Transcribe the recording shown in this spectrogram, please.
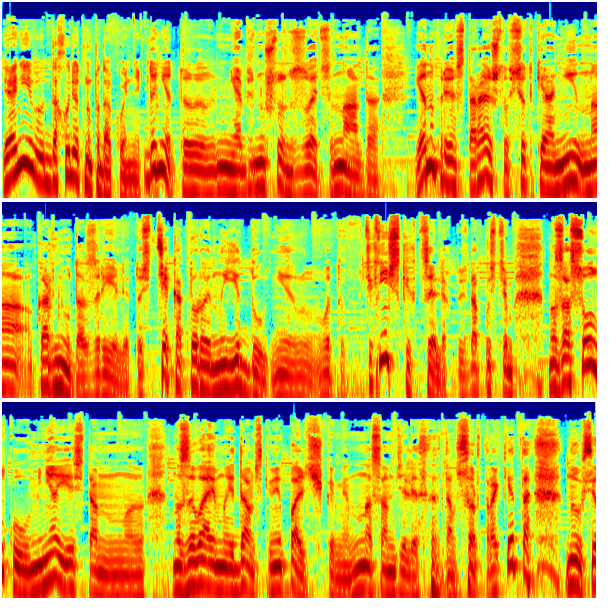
и они доходят на подоконник. Да нет, э, не, ну что называется, надо. Я, например, стараюсь, что все-таки они на корню дозрели. То есть те, которые на еду, не вот в технических целях. То есть, допустим, на засолку у меня есть там называемые дамскими пальчиками. Ну, на самом деле, там сорт ракета, ну, все,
